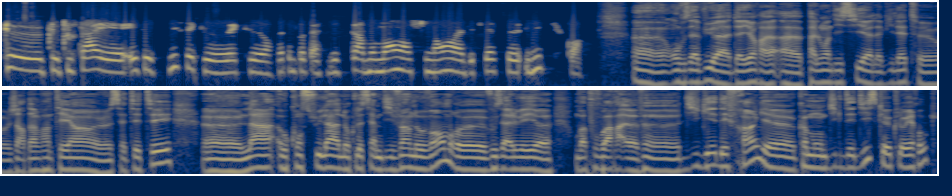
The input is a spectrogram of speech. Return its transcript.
que, que tout ça est, est ceci, c'est que, et que en fait on peut passer des super moments en chinant des pièces uniques quoi. Euh, on vous a vu d'ailleurs à, à- pas loin d'ici à la Villette euh, au Jardin 21 euh, cet été. Euh, là au consulat donc le samedi 20 novembre, euh, vous allez euh, on va pouvoir diguer des fringues comme on digue des disques Chloé Rook.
